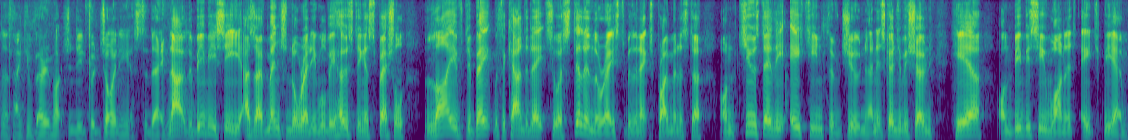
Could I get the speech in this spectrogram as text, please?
Gardiner, thank you very much indeed for joining us today. Now, the BBC, as I've mentioned already, will be hosting a special live debate with the candidates who are still in the race to be the next Prime Minister on Tuesday, the 18th of June. And it's going to be shown here on BBC One at 8 pm.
